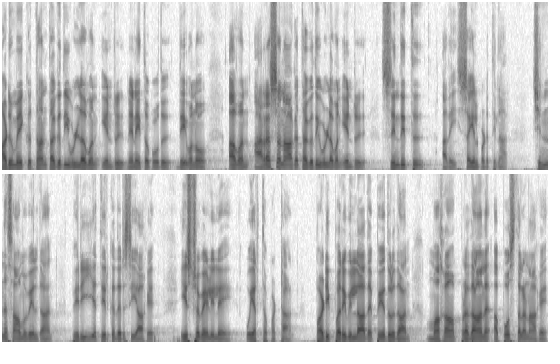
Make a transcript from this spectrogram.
ஆடு மேய்க்கத்தான் தகுதி உள்ளவன் என்று நினைத்தபோது தேவனோ அவன் அரசனாக தகுதி உள்ளவன் என்று சிந்தித்து அதை செயல்படுத்தினார். சின்ன சாமுவேல் தான் பெரிய தீர்க்கதரிசியாக இஸ்ரவேலிலே உயர்த்தப்பட்டான். படிப்பறிவில்லாத பேதுருதான் மகா பிரதான அப்போஸ்தலனாக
